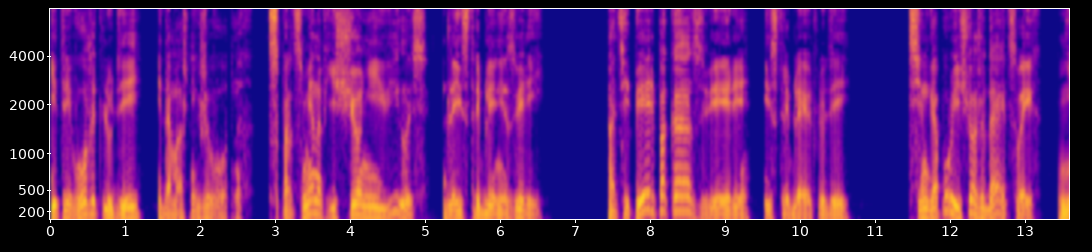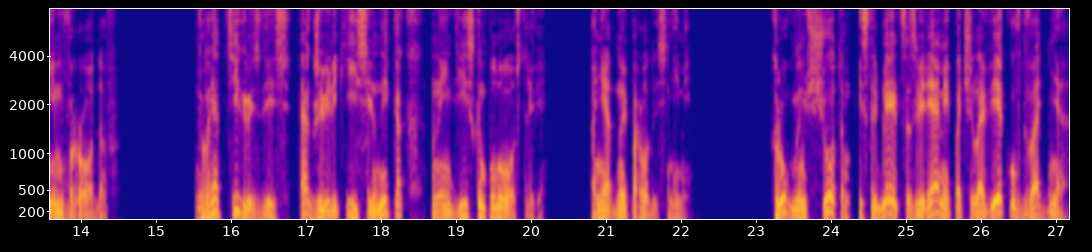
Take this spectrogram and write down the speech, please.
и тревожить людей и домашних животных. Спортсменов еще не явилось для истребления зверей. А теперь пока звери истребляют людей. Сингапур еще ожидает своих нимвродов. Говорят, тигры здесь так же велики и сильны, как на Индийском полуострове. Они одной породы с ними круглым счетом истребляется зверями по человеку в два дня.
